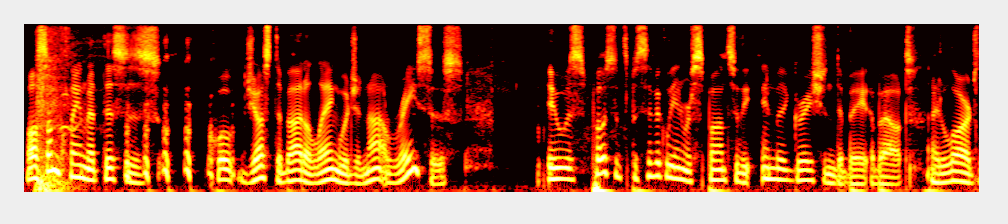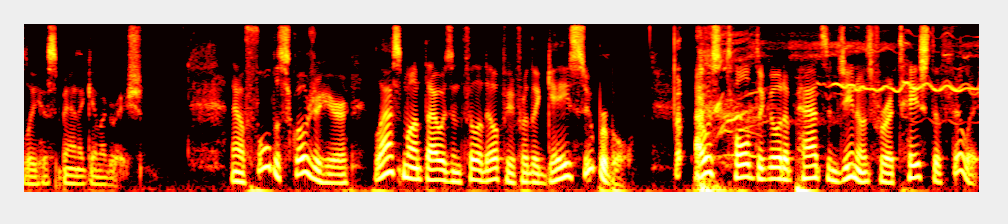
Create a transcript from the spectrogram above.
While some claim that this is, quote, just about a language and not racist, it was posted specifically in response to the immigration debate about a largely Hispanic immigration. Now, full disclosure here, last month I was in Philadelphia for the gay Super Bowl. I was told to go to Pat's and Geno's for a taste of Philly.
